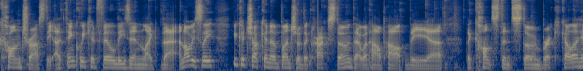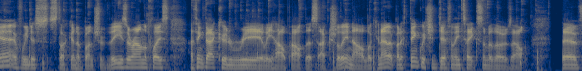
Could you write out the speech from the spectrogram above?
contrasty. I think we could fill these in like that. And obviously, you could chuck in a bunch of the cracked stone. That would help out the uh, the constant stone brick color here. If we just stuck in a bunch of these around the place, I think that could really help out this actually, now looking at it. But I think we should definitely take some of those out. They've,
